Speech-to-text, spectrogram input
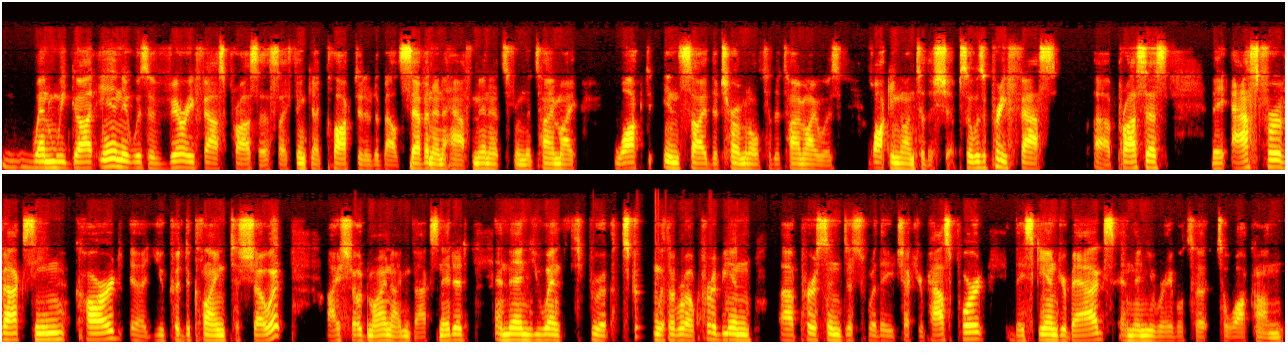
when we got in, it was a very fast process. I think I clocked it at about seven and a half minutes from the time I walked inside the terminal to the time I was walking onto the ship. So it was a pretty fast uh, process. They asked for a vaccine card. Uh, you could decline to show it. I showed mine, I'm vaccinated. And then you went through a screen with a Royal Caribbean uh, person just where they checked your passport, they scanned your bags, and then you were able to, to walk on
